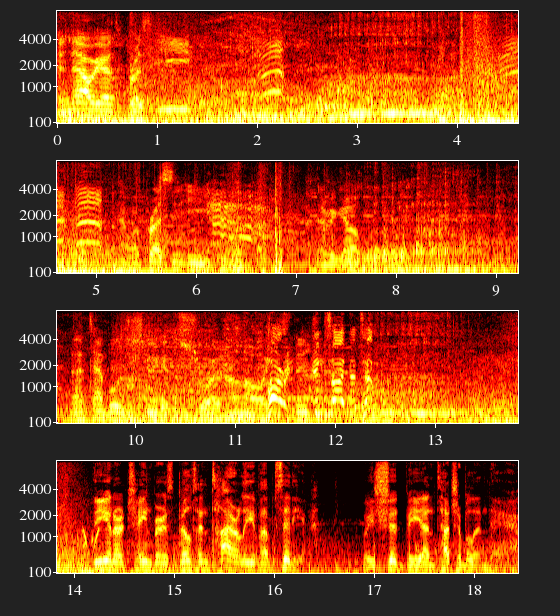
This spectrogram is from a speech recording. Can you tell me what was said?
And now we have to press E. And we're pressing E. There we go. That temple is just gonna get destroyed. I don't know what he's Hurry, thinking. inside the temple. The inner chamber is built entirely of obsidian. We should be untouchable in there.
